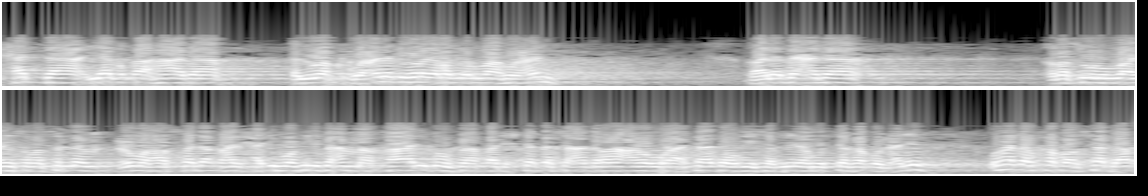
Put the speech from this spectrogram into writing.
حتى يبقى هذا الوقت. وعن أبي هريرة رضي الله عنه قال بعث رسول الله صلى الله عليه وسلم عمر الصدقة الحديث وفيه فأما خالد فقد احتبس أدراعه وأعتاده في سبيل متفق عليه. وهذا الخبر سبق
